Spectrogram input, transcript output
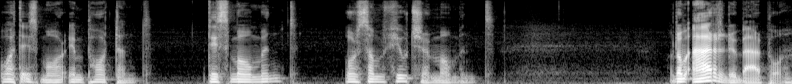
What is more important? This moment or some future moment? Och de ärr du bär på,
